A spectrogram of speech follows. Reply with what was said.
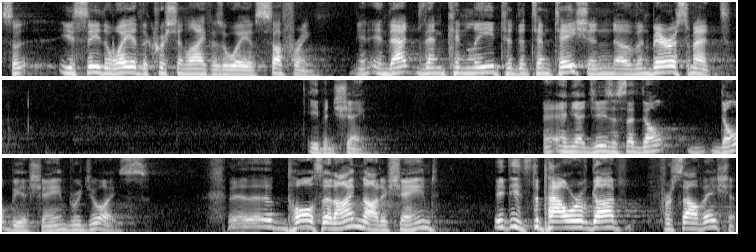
So, you see, the way of the Christian life is a way of suffering. And, and that then can lead to the temptation of embarrassment, even shame. And, and yet Jesus said, don't, don't be ashamed, rejoice. Uh, Paul said, I'm not ashamed. It, it's the power of God for salvation.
